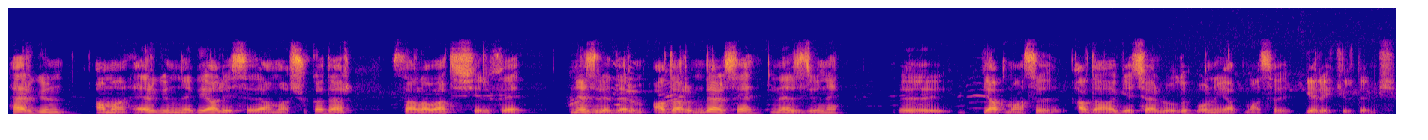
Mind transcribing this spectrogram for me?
Her gün ama her gün Nebi Aleyhisselam'a şu kadar salavat-ı şerife nezrederim, adarım derse nezrini e, yapması adağa geçerli olup onu yapması gerekir demiş.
